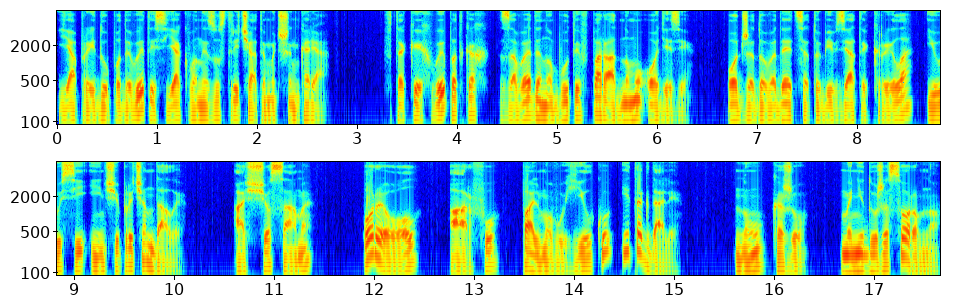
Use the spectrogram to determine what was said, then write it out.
Я прийду подивитись, як вони зустрічатимуть шинкаря. В таких випадках заведено бути в парадному одязі. Отже, доведеться тобі взяти крила і усі інші причандали. А що саме? Ореол, арфу, пальмову гілку і так далі. Ну, кажу, мені дуже соромно,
